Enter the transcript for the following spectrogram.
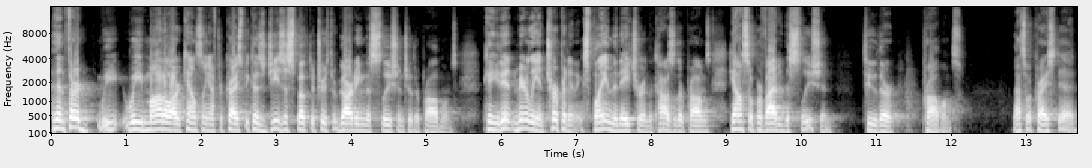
And then third, we, we model our counseling after Christ because Jesus spoke the truth regarding the solution to their problems. Okay, he didn't merely interpret and explain the nature and the cause of their problems. He also provided the solution to their problems. That's what Christ did.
